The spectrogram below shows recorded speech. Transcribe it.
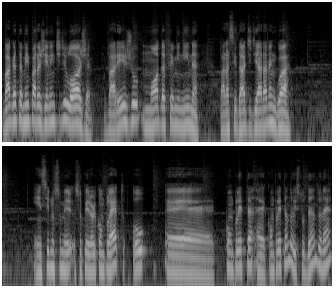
Vaga também para gerente de loja, varejo moda feminina, para a cidade de Araranguá. Ensino superior completo ou é, completa, é, completando ou estudando, né?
